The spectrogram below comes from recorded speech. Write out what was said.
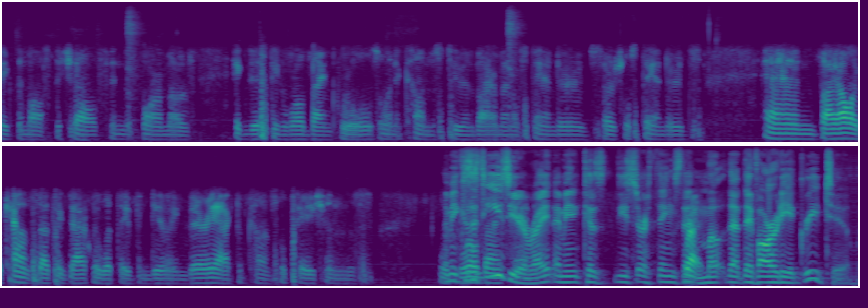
take them off the shelf in the form of existing World Bank rules when it comes to environmental standards, social standards, and by all accounts, that's exactly what they've been doing. Very active consultations I mean, because it's easier, right? I mean, because these are things that right. mo- that they've already agreed to,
